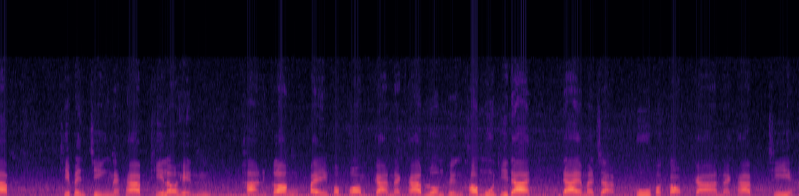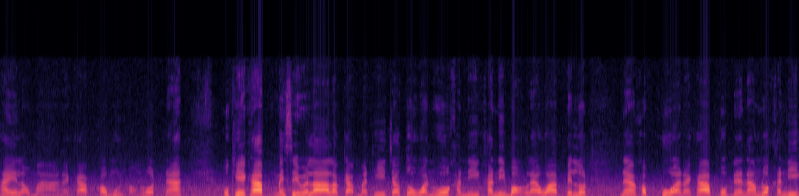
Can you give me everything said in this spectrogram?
าพที่เป็นจริงนะครับ ที่เราเห็นผ่านกล้องไปพร้อมๆกันนะครับ รวมถึงข้อมูลที่ได้ได้มาจากผู้ประกอบการนะครับ ที่ให้เรามานะครับ ข้อมูลของรถนะ โอเคครับ ไม่เสียเวลาเรากลับมาที่เจ้าตัววันโวคันนี้ คันนี้บอกแล้วว่าเป็นรถแนวครอบครัวนะครับ ผมแนะนำรถคันนี้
